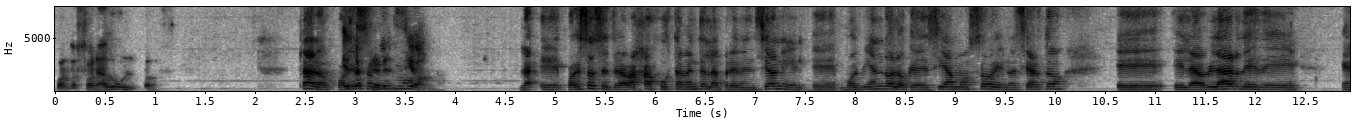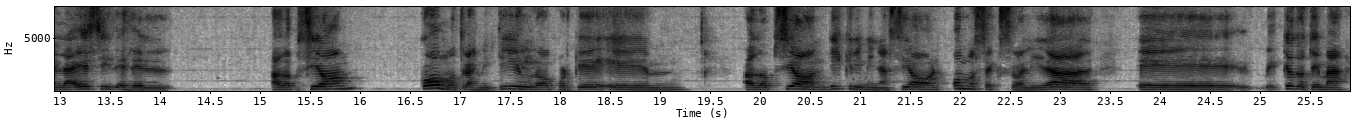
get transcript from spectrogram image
cuando son adultos. Claro, por eso, es prevención. Eh, por eso se trabaja justamente en la prevención y eh, volviendo a lo que decíamos hoy, ¿no es cierto? Eh, el hablar desde, en la ESI, desde la adopción, cómo transmitirlo, porque em, adopción, discriminación, homosexualidad, ¿qué otro tema?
